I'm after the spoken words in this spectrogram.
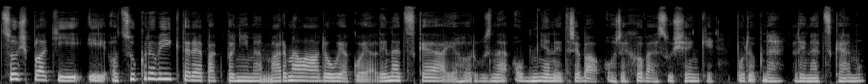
Což platí i o cukroví, které pak plníme marmeládou, jako je linecké a jeho různé obměny, třeba ořechové sušenky, podobné lineckému.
